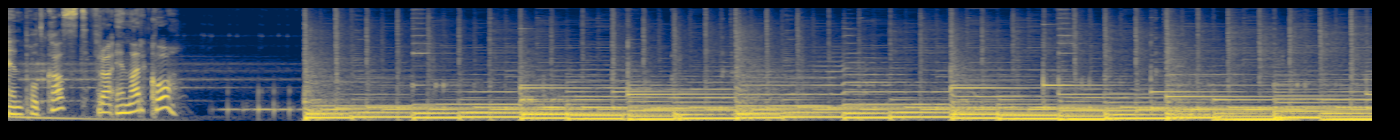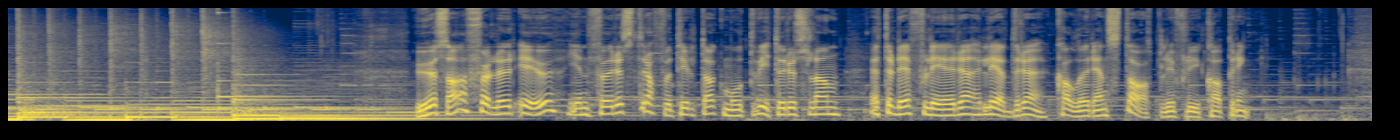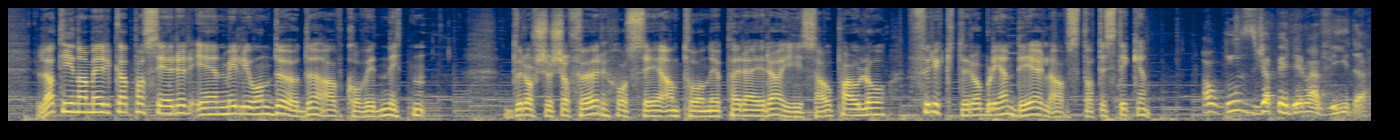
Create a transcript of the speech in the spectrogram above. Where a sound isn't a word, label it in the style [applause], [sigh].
En podkast fra NRK. USA følger EU, innfører straffetiltak mot Hviterussland etter det flere ledere kaller en statlig flykapring. Latin-Amerika passerer én million døde av covid-19. Drosjesjåfør José Antonio Pereira i Sao Paulo frykter å bli en del av statistikken. Alguns já perderam a vida.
